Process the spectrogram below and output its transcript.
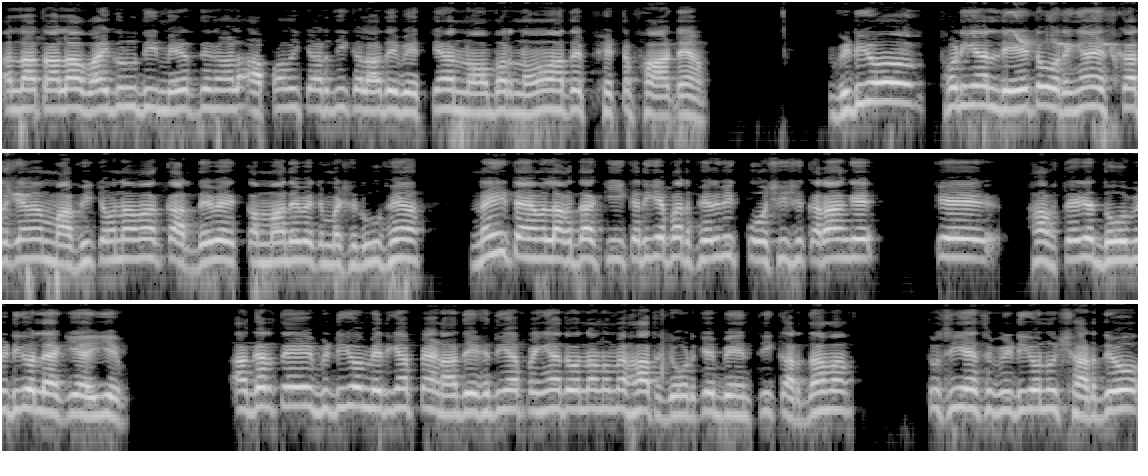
ਅੱਲਾਹ ਤਾਲਾ ਵਾਹਿਗੁਰੂ ਦੀ ਮਿਹਰ ਦੇ ਨਾਲ ਆਪਾਂ ਵੀ ਚੜ੍ਹਦੀ ਕਲਾ ਦੇ ਵਿੱਚ ਆ ਨੰਬਰ 9 ਆ ਤੇ ਫਿੱਟ ਫਾਟ ਆ ਵੀਡੀਓ ਥੋੜੀਆਂ ਲੇਟ ਹੋ ਰਹੀਆਂ, ਇਸ ਕਰਕੇ ਮੈਂ ਮਾਫੀ ਚਾਹੁੰਦਾ ਵਾਂ, ਘਰ ਦੇ ਵਿੱਚ, ਕੰਮਾਂ ਦੇ ਵਿੱਚ ਮਸ਼ਰੂਫ ਆ ਨਹੀਂ ਟਾਈਮ ਲੱਗਦਾ, ਕੀ ਕਰੀਏ? ਪਰ ਫਿਰ ਵੀ ਕੋਸ਼ਿਸ਼ ਕਰਾਂਗੇ ਕਿ ਹਫ਼ਤੇ 'ਚ ਦੋ ਵੀਡੀਓ ਲੈ ਕੇ ਆਈਏ। ਅਗਰ ਤੇ ਵੀਡੀਓ ਮੇਰੀਆਂ ਭੈਣਾਂ ਦੇਖਦੀਆਂ ਪਈਆਂ ਤੇ ਉਹਨਾਂ ਨੂੰ ਮੈਂ ਹੱਥ ਜੋੜ ਕੇ ਬੇਨਤੀ ਕਰਦਾ ਵਾਂ, ਤੁਸੀਂ ਇਸ ਵੀਡੀਓ ਨੂੰ ਛੱਡ ਦਿਓ,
